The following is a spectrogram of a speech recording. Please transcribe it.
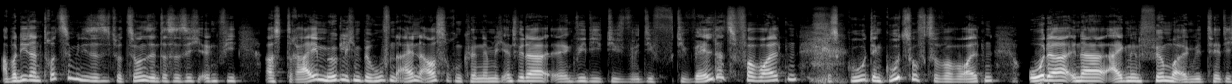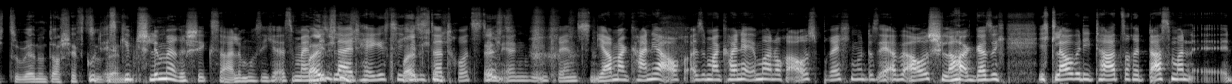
aber die dann trotzdem in dieser Situation sind, dass sie sich irgendwie aus drei möglichen Berufen einen aussuchen können, nämlich entweder irgendwie die, die, die, die Wälder zu verwalten, das Gut, den Gutshof zu verwalten oder in einer eigenen Firma irgendwie tätig zu werden und da Chef Gut, zu sein. Es gibt schlimmere Schicksale, muss ich. Also mein Weiß Mitleid hält sich Weiß jetzt da trotzdem Echt? irgendwie in Grenzen. Ja, man kann ja auch, also man kann ja immer noch ausbrechen und das Erbe ausschlagen. Also ich, ich glaube, die Tatsache, dass man äh,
